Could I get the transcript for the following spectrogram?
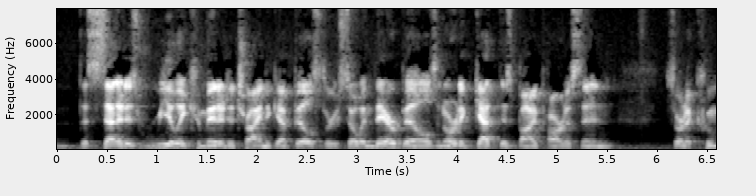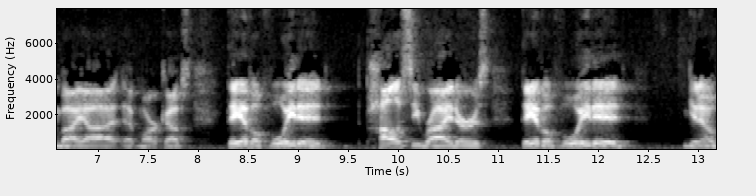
the Senate is really committed to trying to get bills through. So in their bills, in order to get this bipartisan sort of kumbaya at markups, they have avoided policy riders. They have avoided you know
